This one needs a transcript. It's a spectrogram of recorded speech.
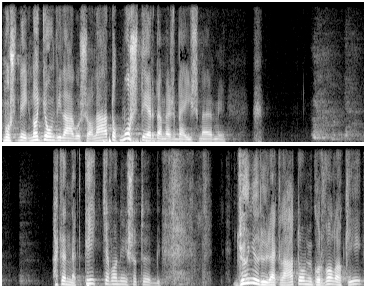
Most még nagyon világosan látok, most érdemes beismerni. Hát ennek tétje van, és a többi. Gyönyörűnek látom, amikor valaki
